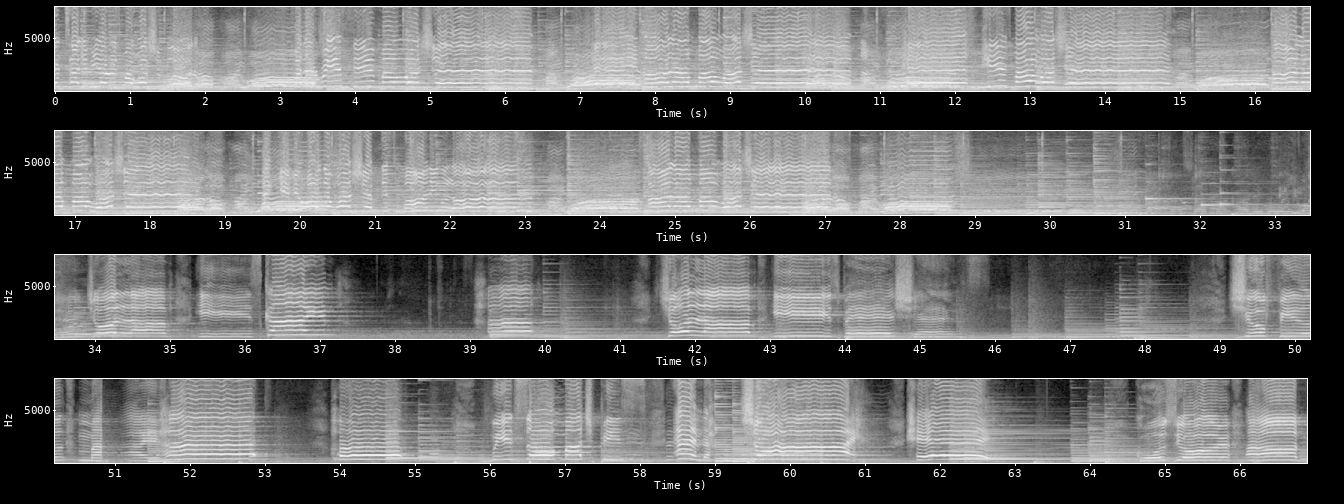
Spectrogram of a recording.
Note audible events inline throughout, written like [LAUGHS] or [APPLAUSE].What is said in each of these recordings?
and tell him, Here is my worship, Lord. much peace and joy. Hey, cause you're amazing.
